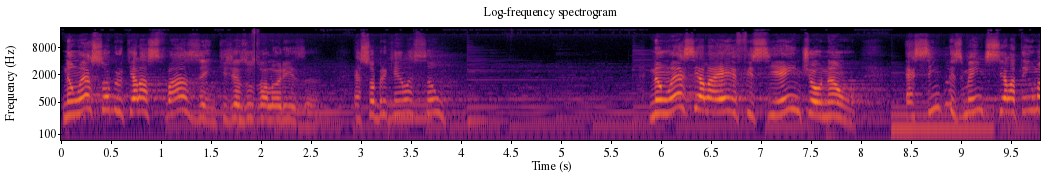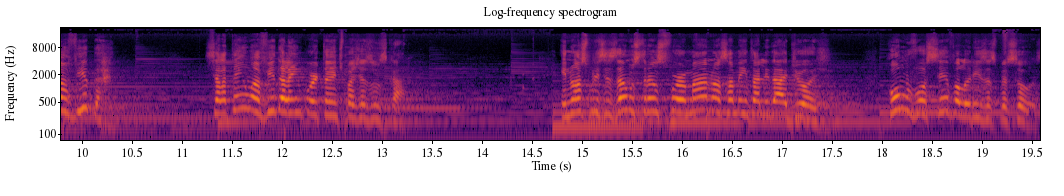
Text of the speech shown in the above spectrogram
Não é sobre o que elas fazem que Jesus valoriza, é sobre quem elas são. Não é se ela é eficiente ou não, é simplesmente se ela tem uma vida. Se ela tem uma vida, ela é importante para Jesus, cara. E nós precisamos transformar nossa mentalidade hoje. Como você valoriza as pessoas?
